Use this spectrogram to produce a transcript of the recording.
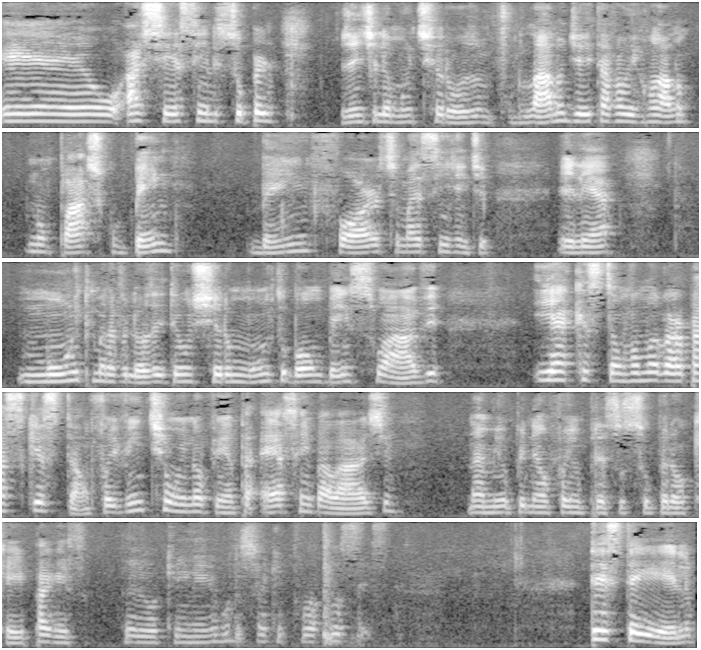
eu achei assim ele super. Gente, ele é muito cheiroso. Lá no dia ele tava enrolado num plástico bem, bem forte, mas assim, gente, ele é muito maravilhoso. Ele tem um cheiro muito bom, bem suave. E a questão, vamos agora para essa questão. Foi R$21,90 essa embalagem. Na minha opinião, foi um preço super ok. Paguei super ok nele. Vou deixar aqui para vocês. Testei ele.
